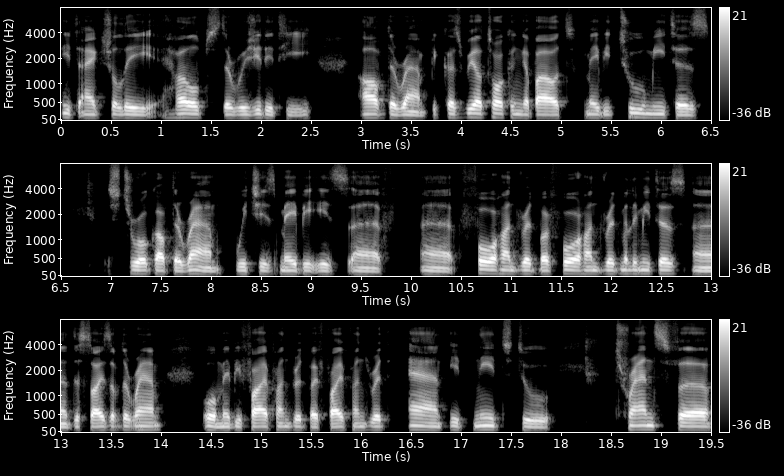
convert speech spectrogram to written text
it actually helps the rigidity of the ram because we are talking about maybe two meters stroke of the ram, which is maybe is uh, uh, 400 by 400 millimeters, uh, the size of the ram, or maybe 500 by 500 and it needs to transfer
